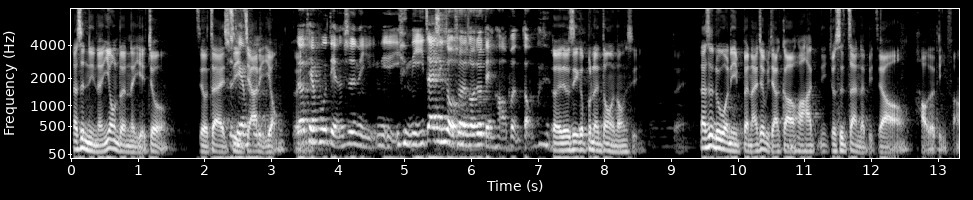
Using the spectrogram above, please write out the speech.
但是你能用的呢，也就。只有在自己家里用，对。要天赋点是你你你一在新手村的时候就点好，不能动。对，就是一个不能动的东西。对，但是如果你本来就比较高的话，它你就是占的比较好的地方。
